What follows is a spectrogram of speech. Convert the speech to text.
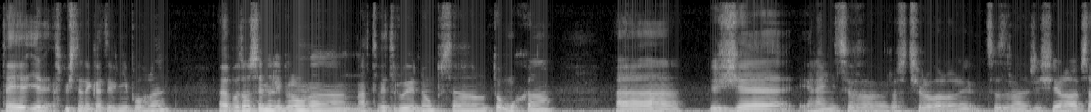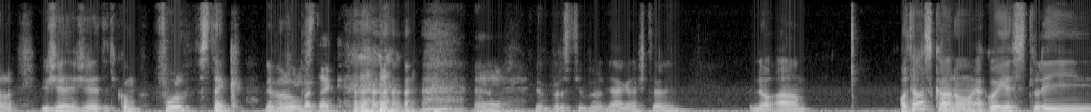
To je, je spíš ten negativní pohled. Uh, potom se mi líbilo na, na Twitteru jednou psal Tomucha, uh, že, já nevím, něco rozčilovalo, co zrovna řešil, ale psal, že, že teď full stack developer. Full stack. je prostě byl nějak naštvaný. No a Otázka, no, jako jestli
